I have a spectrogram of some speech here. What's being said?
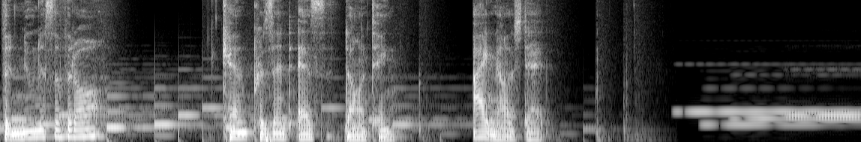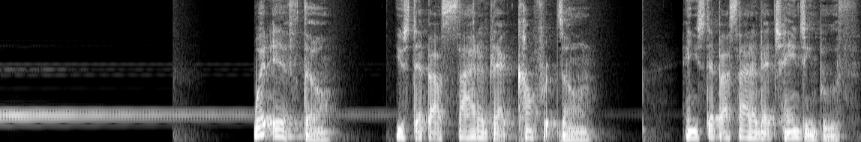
the newness of it all can present as daunting. I acknowledge that. What if, though, you step outside of that comfort zone and you step outside of that changing booth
